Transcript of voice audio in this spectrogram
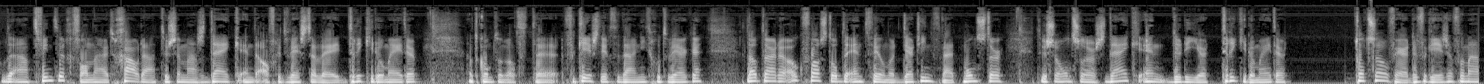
Op de A20 vanuit Gouda tussen Maasdijk en de afrit Westerlee 3 kilometer. Dat komt omdat de verkeerslichten daar niet goed werken. Loopt daar ook vast op de N213 vanuit Monster tussen Honselersdijk en De Lier 3 kilometer. Tot zover de verkeersinformatie.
